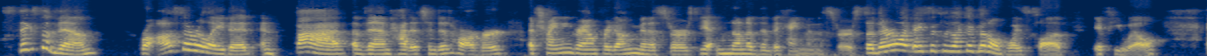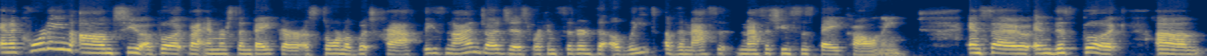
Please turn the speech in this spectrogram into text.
Six of them were also related, and five of them had attended Harvard, a training ground for young ministers, yet none of them became ministers. So they're like basically like a good old boys club, if you will. And according um, to a book by Emerson Baker, A Storm of Witchcraft, these nine judges were considered the elite of the Mass- Massachusetts Bay Colony. And so in this book, um,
